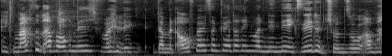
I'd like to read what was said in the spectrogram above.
Ich mache das aber auch nicht, weil ich damit Aufmerksamkeit erregen will. Nee, nee, ich sehe das schon so, aber.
